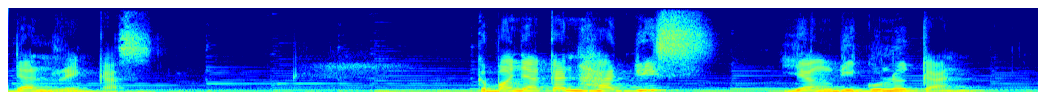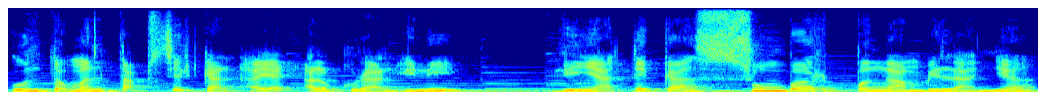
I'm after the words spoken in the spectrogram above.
dan ringkas. Kebanyakan hadis yang digunakan untuk mentafsirkan ayat Al-Quran ini dinyatakan sumber pengambilannya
